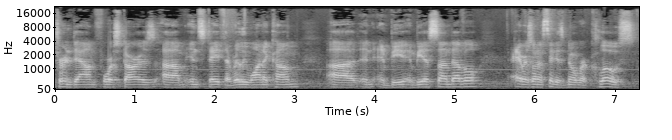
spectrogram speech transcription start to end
turn down four stars um, in state that really want to come uh, and, and, be, and be a Sun Devil. Arizona State is nowhere close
